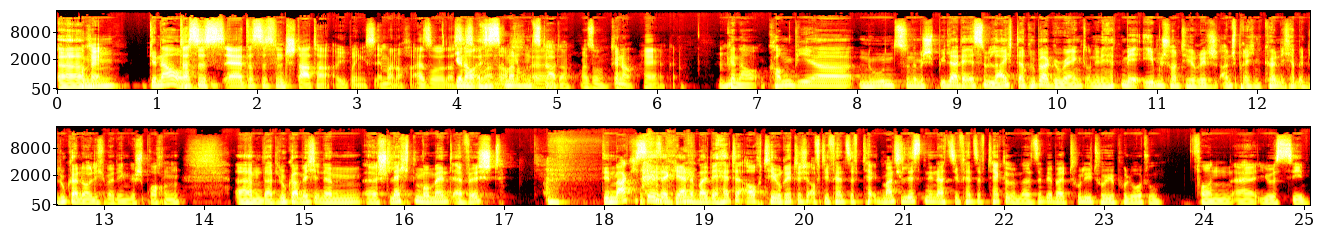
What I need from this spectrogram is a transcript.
Ähm, okay. Genau. Das ist, äh, das ist ein Starter übrigens immer noch. Also, das genau, ist es ist immer noch ein äh, Starter. Also. Genau, ja, ja, genau. Mhm. Genau. Kommen wir nun zu einem Spieler, der ist nur leicht darüber gerankt und den hätten wir eben schon theoretisch ansprechen können. Ich habe mit Luca neulich über den gesprochen. Ähm, da hat Luca mich in einem äh, schlechten Moment erwischt. Den mag ich sehr, sehr gerne, weil der hätte auch theoretisch auf Defensive Tackle, manche listen den als Defensive Tackle und da sind wir bei Tuli Tuli Polotu von äh, USC.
